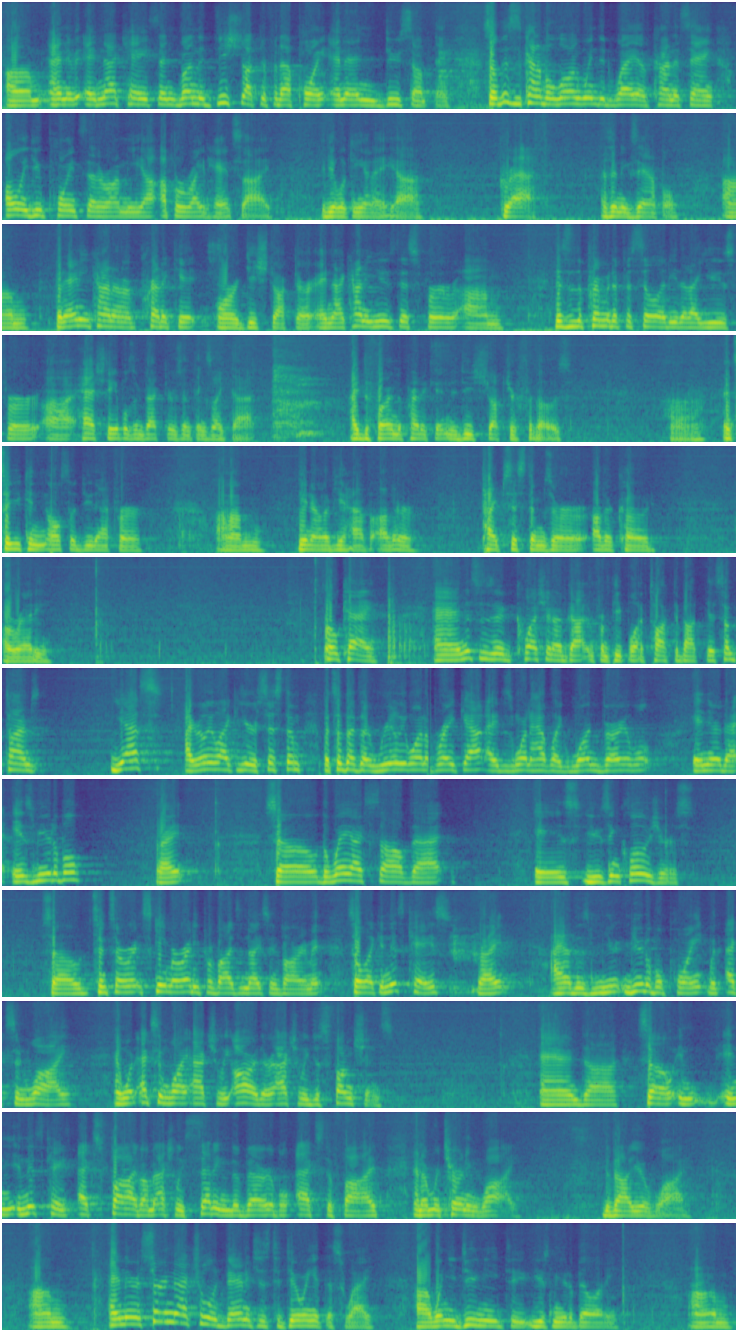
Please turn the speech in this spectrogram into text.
Um, and in that case, then run the destructor for that point and then do something. So this is kind of a long-winded way of kind of saying only do points that are on the uh, upper right-hand side if you're looking at a uh, graph as an example. Um, but any kind of predicate or destructor, and I kind of use this for, um, this is the primitive facility that I use for uh, hash tables and vectors and things like that. I define the predicate and the destructor for those. Uh, and so you can also do that for, um, you know, if you have other type systems or other code already. Okay, and this is a question I've gotten from people, I've talked about this. Sometimes, yes, I really like your system, but sometimes I really want to break out. I just want to have like one variable in there that is mutable, right? So the way I solve that is using closures. So since our scheme already provides a nice environment, so like in this case, right, I have this mutable point with x and y, and what x and y actually are, they're actually just functions. And uh, so in, in, in this case, x5, I'm actually setting the variable x to 5, and I'm returning y, the value of y. Um, and there are certain actual advantages to doing it this way uh, when you do need to use mutability. Um,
